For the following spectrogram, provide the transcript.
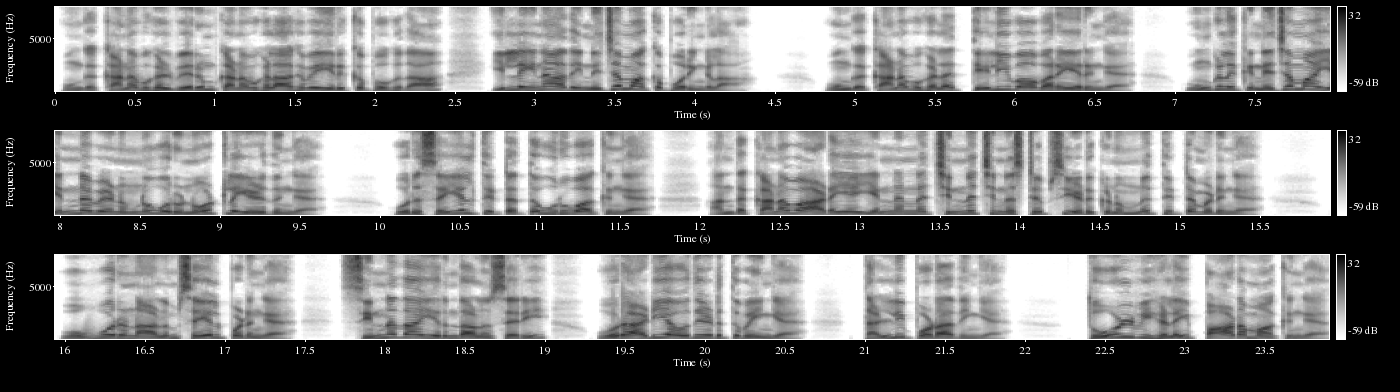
உங்க கனவுகள் வெறும் கனவுகளாகவே இருக்க போகுதா? இல்லைனா அதை நிஜமாக்க போறீங்களா? உங்க கனவுகளை தெளிவா வரையறுங்க. உங்களுக்கு நிஜமா என்ன வேணும்னு ஒரு நோட்ல எழுதுங்க. ஒரு செயல் திட்டத்தை உருவாக்குங்க. அந்த கனவை அடைய என்னென்ன சின்ன சின்ன ஸ்டெப்ஸ் எடுக்கணும்னு திட்டமிடுங்க. ஒவ்வொரு நாளும் செயல்படுங்க. சின்னதா இருந்தாலும் சரி ஒரு அடியாவது எடுத்து வைங்க. தள்ளி போடாதீங்க. தோல்விகளை பாடமாக்குங்க.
